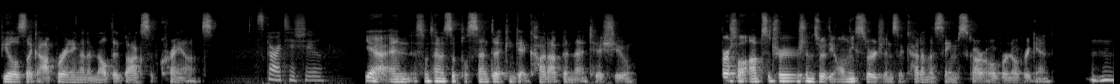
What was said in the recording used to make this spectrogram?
feels like operating on a melted box of crayons. Scar tissue. Yeah, and sometimes the placenta can get caught up in that tissue. First of all, obstetricians are the only surgeons that cut on the same scar over and over again. Mm-hmm.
